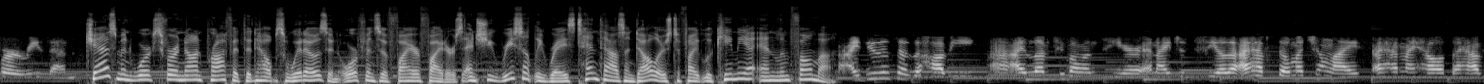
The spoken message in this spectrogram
for a reason. Jasmine works for a nonprofit that helps widows and orphans of firefighters, and she recently raised $10,000 to fight leukemia and lymphoma. I do this as a hobby. Uh, I love to volunteer, and I just feel that I have so much in life. I have my health, I have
